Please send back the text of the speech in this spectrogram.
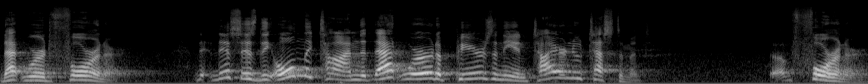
That word foreigner. This is the only time that that word appears in the entire New Testament. foreigner.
